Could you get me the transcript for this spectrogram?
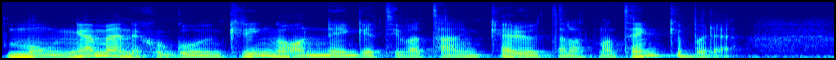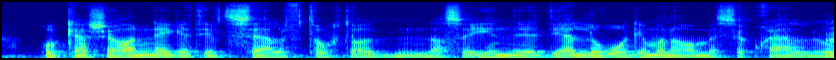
Många människor går omkring och har negativa tankar utan att man tänker på det och kanske har negativt self-talk, då, alltså inre dialoger man har med sig själv. Och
